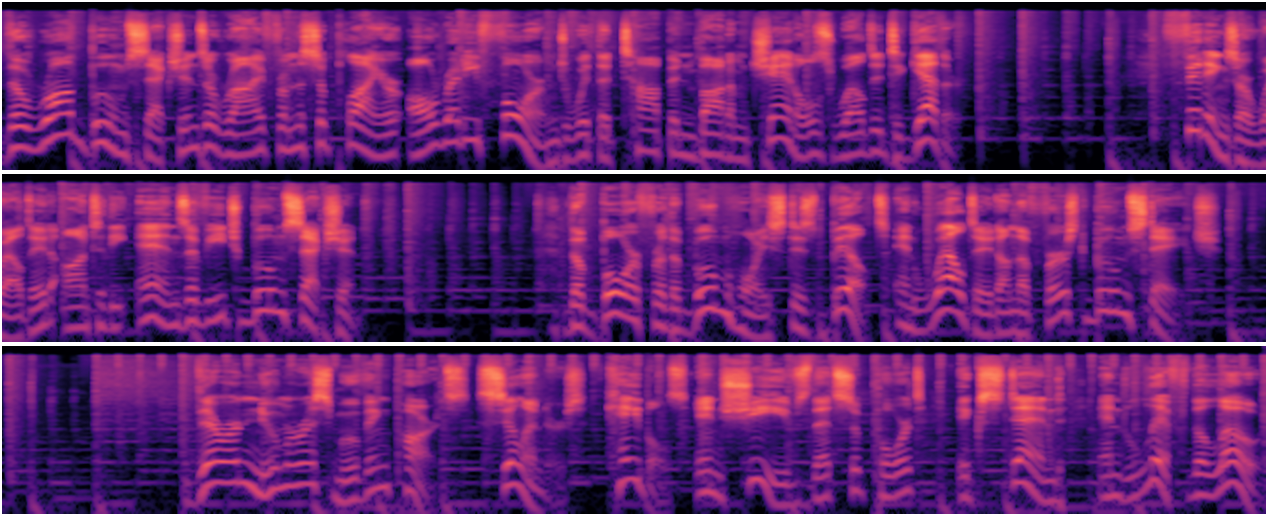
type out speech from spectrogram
The raw boom sections arrive from the supplier already formed with the top and bottom channels welded together. Fittings are welded onto the ends of each boom section. The bore for the boom hoist is built and welded on the first boom stage. There are numerous moving parts, cylinders, cables, and sheaves that support, extend, and lift the load.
